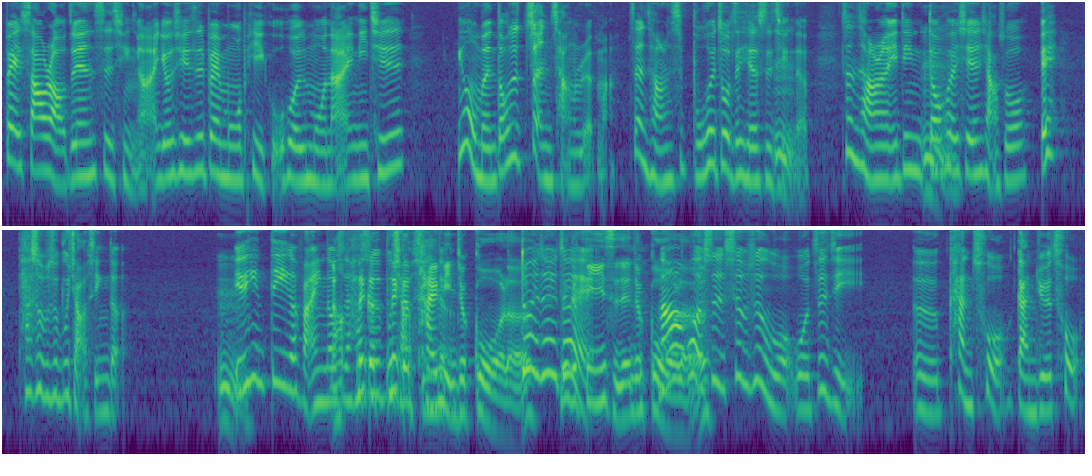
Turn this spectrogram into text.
被骚扰这件事情啊，尤其是被摸屁股或者是摸哪里，你其实因为我们都是正常人嘛，正常人是不会做这些事情的。嗯正常人一定都会先想说，哎、他是不是不小心的？嗯，一定第一个反应都是他那个那个是不是不小心的。timing 就过了，对对对那个第一时间就过了，然后或者是是不是我我自己呃看错，感觉错，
